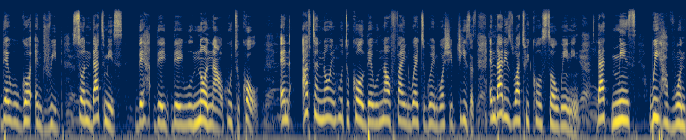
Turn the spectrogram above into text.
they will go and read. So, that means they, they, they will know now who to call. And after knowing who to call, they will now find where to go and worship Jesus. And that is what we call soul winning. That means we have won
